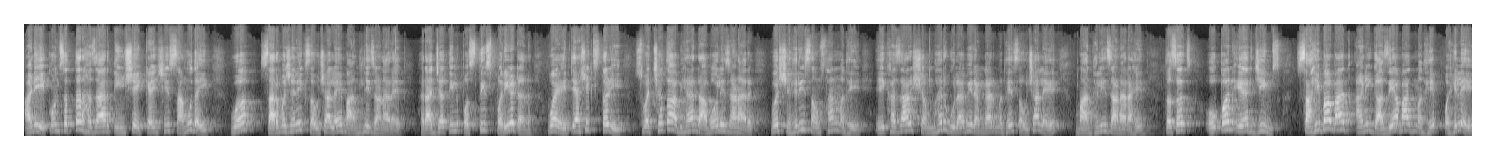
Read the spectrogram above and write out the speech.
आणि एकोणसत्तर हजार तीनशे एक्क्याऐंशी सामुदायिक व सार्वजनिक शौचालये बांधली जाणार आहेत. राज्यातील पस्तीस पर्यटन व ऐतिहासिक स्थळी स्वच्छता अभियान राबवले जाणार व शहरी संस्थांमध्ये एक हजार शंभर गुलाबी रंगांमध्ये शौचालये बांधली जाणार आहेत. तसंच ओपन एअर जिम्स साहिबाबाद आणि गाझियाबादमध्ये पहिले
